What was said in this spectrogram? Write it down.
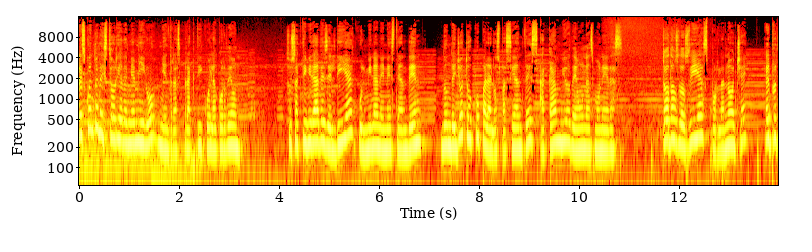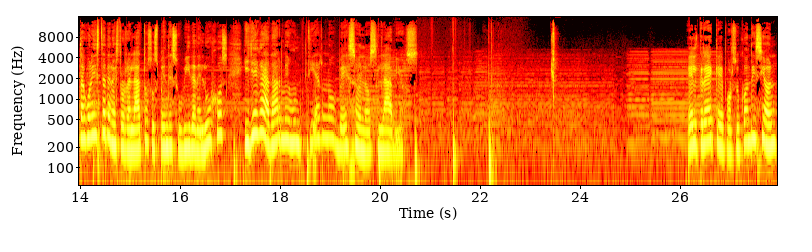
Les cuento la historia de mi amigo mientras practico el acordeón. Sus actividades del día culminan en este andén donde yo toco para los paseantes a cambio de unas monedas. Todos los días, por la noche, el protagonista de nuestro relato suspende su vida de lujos y llega a darme un tierno beso en los labios. Él cree que por su condición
